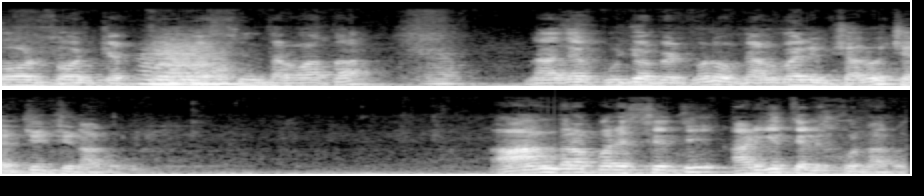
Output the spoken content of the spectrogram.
సోల్సో అని చెప్పుకొని వచ్చిన తర్వాత నా దగ్గర కూర్చోబెట్టుకొని ఒక నలభై నిమిషాలు చర్చించినారు ఆంధ్ర పరిస్థితి అడిగి తెలుసుకున్నారు.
